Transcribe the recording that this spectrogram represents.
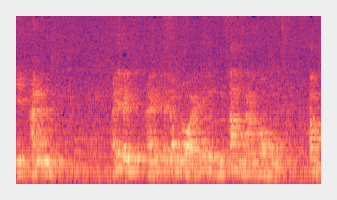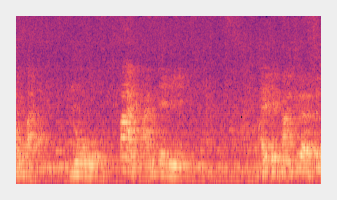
อีกอัน อันนี้เป็นอันนี้เป็นร่องรอยนนี้ก็คือถ้ำนางทองถ้ำสมบัติอยู่ใต้ฐานเจดีย์อันนี้เป็นความเชื่อซึ่ง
